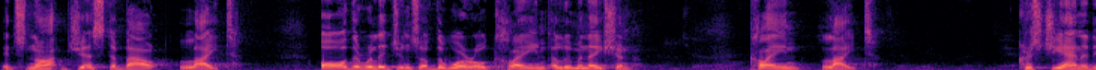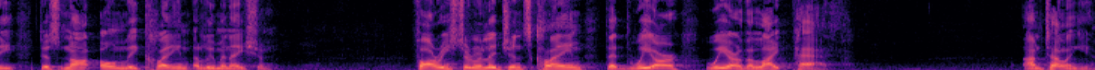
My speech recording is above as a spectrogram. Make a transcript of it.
It's not just about light. All the religions of the world claim illumination, claim light. Christianity does not only claim illumination. Far Eastern religions claim that we are, we are the light path. I'm telling you,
